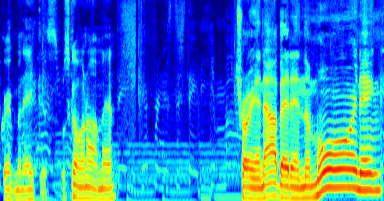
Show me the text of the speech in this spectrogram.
Greg Maneikis. What's going on, man? Troy and Abed in the morning.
